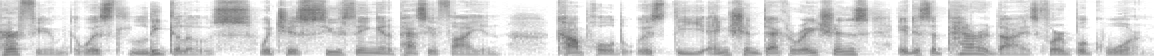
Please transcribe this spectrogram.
perfumed with ligulose, which is soothing and pacifying. Coupled with the ancient decorations, it is a paradise for a bookworm.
